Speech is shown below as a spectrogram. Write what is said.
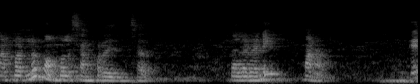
నంబర్లో మమ్మల్ని సంప్రదించగలరని మనం. ఓకే?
